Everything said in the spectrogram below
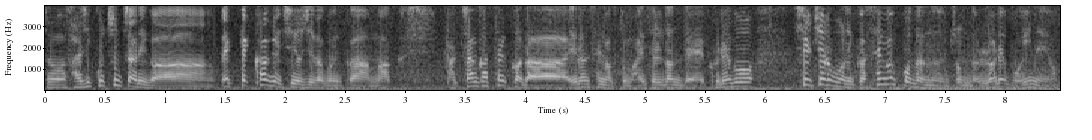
저 49층짜리가 빽빽하게 지어지다 보니까 막 닭장 같을 거다 이런 생각도 많이 들던데 그래도 실제로 보니까 생각보다는 좀 널널해 보이네요.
